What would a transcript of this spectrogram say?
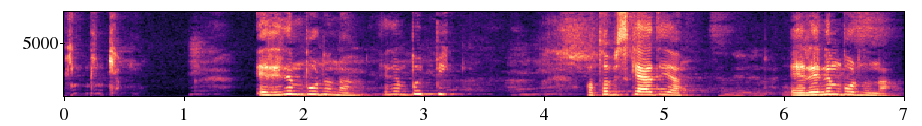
Pik pik yap. Eren'in burnuna. Eren bu pik. Otobüs geldi ya. Eren'in burnuna.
